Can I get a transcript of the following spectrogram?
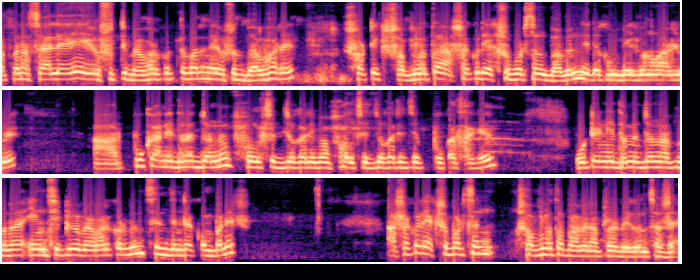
আপনারা চাইলে এই ওষুধটি ব্যবহার করতে পারেন। এই ওষুধ ব্যবহারে সঠিক সফলতা আশা করি একশো পার্সেন্ট পাবেন। এরকম বেগুনও আসবে। আর পোকা নিধনের জন্য ফুল ছিদ্রকারী বা ফল ছিদ্রকারী যে পোকা থাকে, ওটি নিধনের জন্য আপনারা এনসিপিও ব্যবহার করবেন, সিনজেন্টা কোম্পানির। আশা করি একশো পার্সেন্ট সফলতা পাবেন আপনার বেগুন চাষে।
